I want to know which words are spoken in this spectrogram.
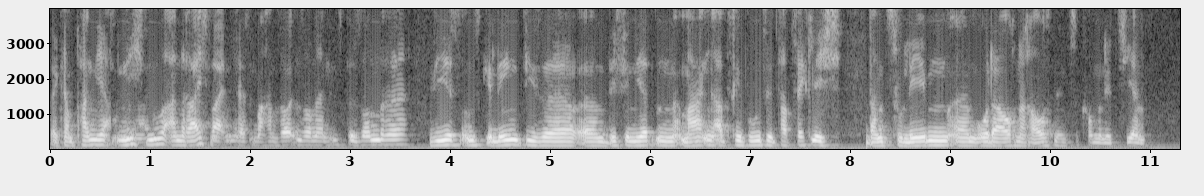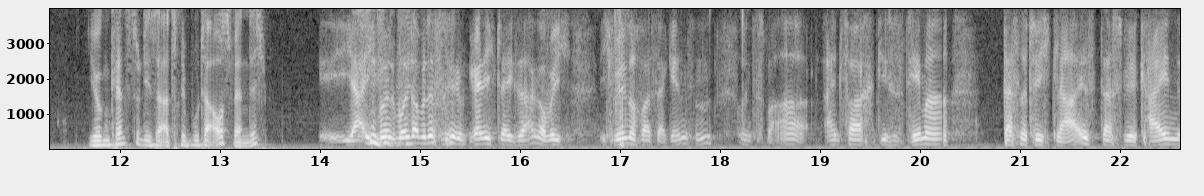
der Kampagne nicht nur an Reichweiten festmachen sollten, sondern insbesondere, wie es uns gelingt, diese äh, definierten Markenattribute tatsächlich dann zu leben ähm, oder auch nach außen hin zu kommunizieren. Jürgen, kennst du diese Attribute auswendig? Ja, ich wollte aber das kann ich gleich sagen, aber ich, ich will noch was ergänzen. Und zwar einfach dieses Thema, dass natürlich klar ist, dass wir kein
